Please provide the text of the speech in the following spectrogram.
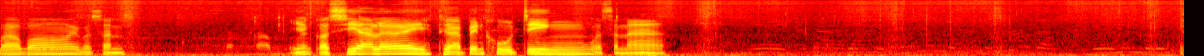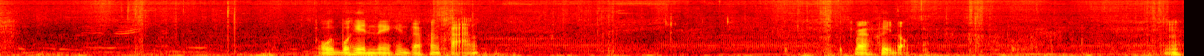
บ้าบอยว่าสันยังก็เสียเลยเถื่อเป็นคู่จริงวัสนาโอ้ยบ่เห็นเลยเห็นแต่ข้างขางแบบเคยดอกำสบ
